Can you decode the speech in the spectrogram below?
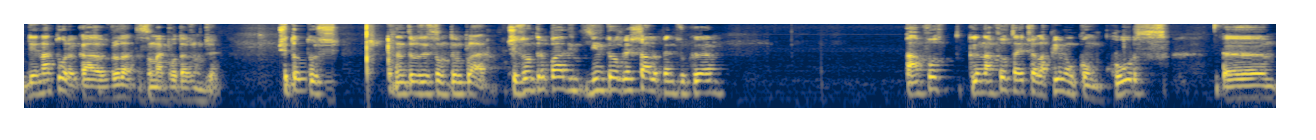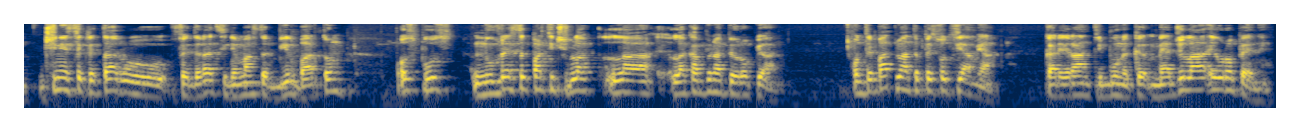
de natură ca vreodată să mai pot ajunge. Și totuși, într-o zi s-a întâmplat. Și s-a întâmplat dintr-o greșeală, pentru că am fost, când am fost aici la primul concurs, uh, cine e secretarul Federației de Master Bill Barton a spus nu vreți să particip la, la, la campionatul european. O întrebat prima dată pe soția mea, care era în tribună, că merge la europene.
